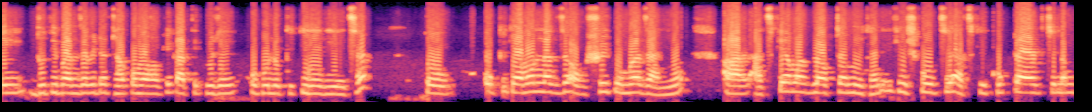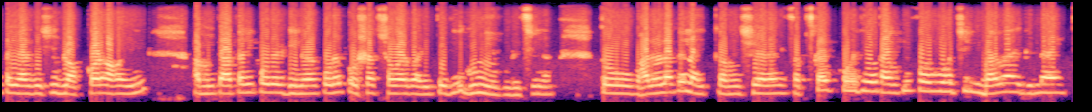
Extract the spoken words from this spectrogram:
এই ধুতি পাঞ্জাবিটা ঠাকুমা আমাকে কার্তিক পুজোর উপলক্ষে কিনে দিয়েছে। তো ওকে কেমন লাগছে অবশ্যই তোমরা জানিও। আর আজকে আমার ব্লগটা আমি এখানেই শেষ করছি। আজকে খুব টায়ার্ড ছিলাম, তাই আর বেশি ব্লগ করা হয়নি। আমি তাড়াতাড়ি করে ডিনার করে প্রসাদ সবার বাড়িতে দিয়ে ঘুমিয়ে পড়েছিলাম। তো ভালো লাগে like comment share and subscribe করে দিও। Thank you for watching bye bye good night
